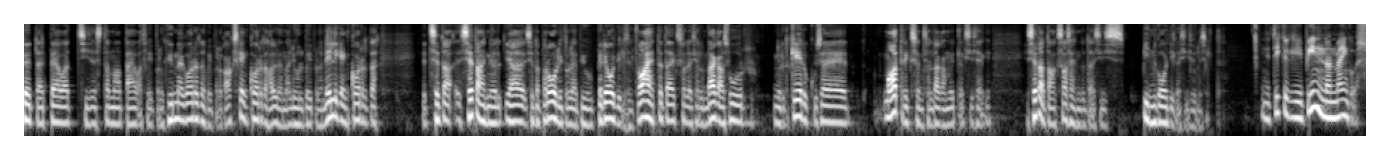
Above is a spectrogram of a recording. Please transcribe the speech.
töötajad peavad sisestama päevas võib-olla kümme korda, võib-olla kakskümmend korda, halvemal juhul võib-olla nelikümmend korda et seda, seda nii-öelda ja seda parooli tuleb ju perioodiliselt vahetada, eks ole, seal on väga suur nii-öelda keerukuse maatriks on seal taga, ma ütleks isegi. ja seda tahaks asendada siis PIN-koodiga sisuliselt. nii et ikkagi PIN on mängus?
